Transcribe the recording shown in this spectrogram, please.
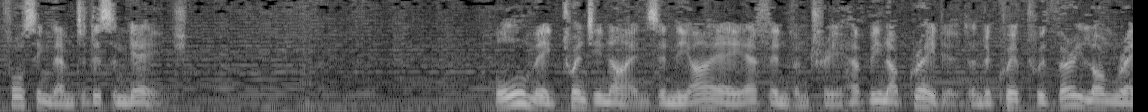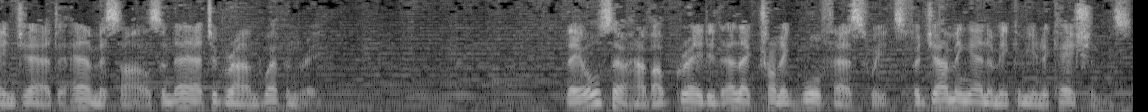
forcing them to disengage. All MiG-29s in the IAF inventory have been upgraded and equipped with very long-range air-to-air missiles and air-to-ground weaponry. They also have upgraded electronic warfare suites for jamming enemy communications.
